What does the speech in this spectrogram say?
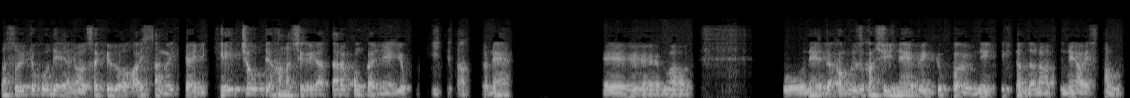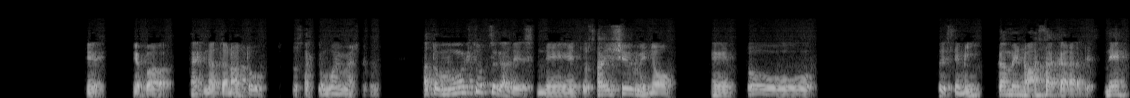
まあ、そういうところであの先ほど愛さんが言ったように傾聴っていう話がやたら今回ねよく聞いてたんですよね。えー、まあこうねだから難しいね勉強会をね行ってきたんだなってね愛さんもねやっぱ大変だったなとさっき思いましたけどあともう一つがですね、えー、と最終日の3日目の朝からですね、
